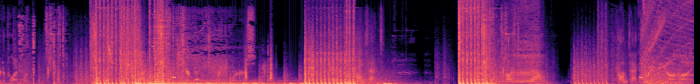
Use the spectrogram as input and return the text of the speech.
for deployment. Care package awaiting orders. Contact. Target down. Contact. UAV online.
